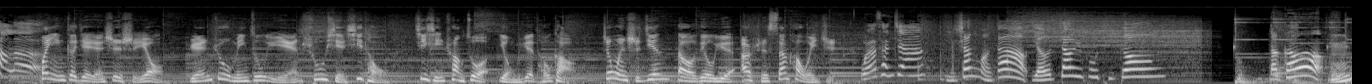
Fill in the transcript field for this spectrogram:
好了！欢迎各界人士使用原住民族语言书写系统进行创作，踊跃投稿。征文时间到六月二十三号为止。我要参加。以上广告由教育部提供。老公，嗯，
